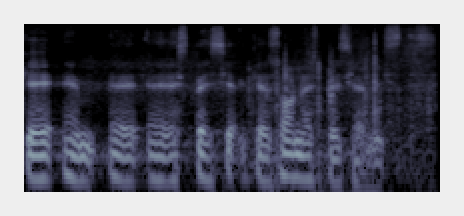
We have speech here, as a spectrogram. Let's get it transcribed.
que, em, eh, son especialistas.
